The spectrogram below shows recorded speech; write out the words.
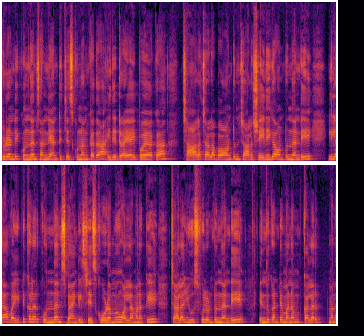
చూడండి కుందన్స్ అన్నీ అంటించేసుకున్నాను కదా ఇది డ్రై అయిపోయాక చాలా చాలా బాగుంటుంది చాలా షైనీగా ఉంటుందండి. ఇలా వైట్ కలర్ కుందన్స్ బ్యాంగిల్స్ చేసుకోవడము వల్ల మనకి చాలా యూస్ఫుల్ ఉంటుందండి. ఎందుకంటే మనం కలర్ మన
